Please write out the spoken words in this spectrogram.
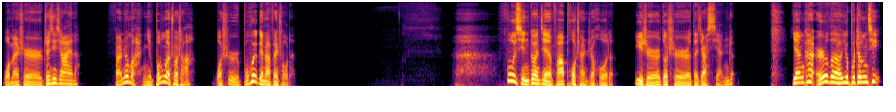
我们是真心相爱的。反正吧，你甭管说啥，我是不会跟他分手的。父亲段建发破产之后的，一直都是在家闲着，眼看儿子又不争气，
